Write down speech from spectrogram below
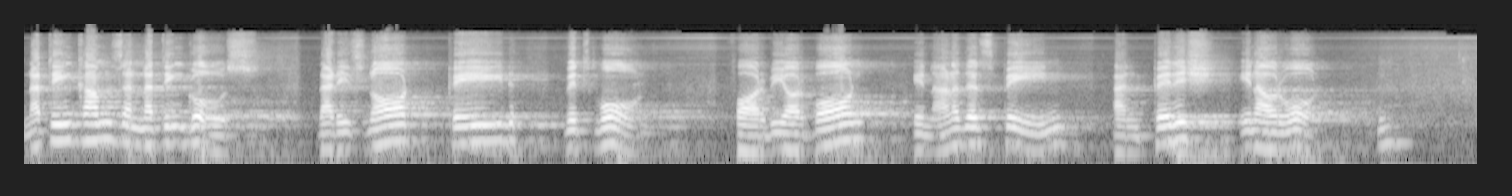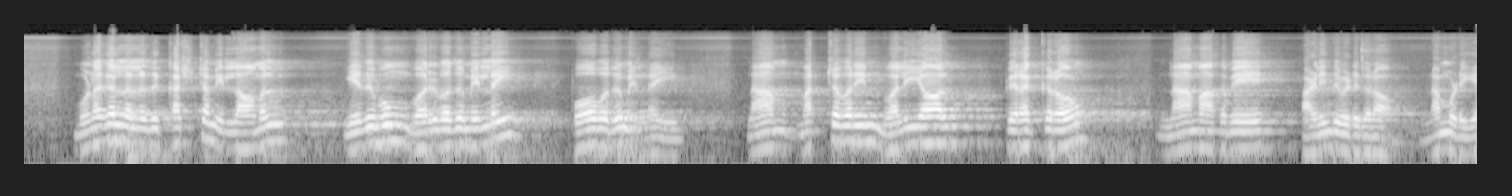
nothing comes and nothing goes that is not paid with moan for we are born in another's pain and perish in our own முனகல் அல்லது கஷ்டம் இல்லாமல் எதுவும் வருவதும் இல்லை போவதும் இல்லை நாம் மற்றவரின் வலியால் பிறக்கிறோம் நாமவே அழிந்து விடுகிறோம். நம்முடைய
